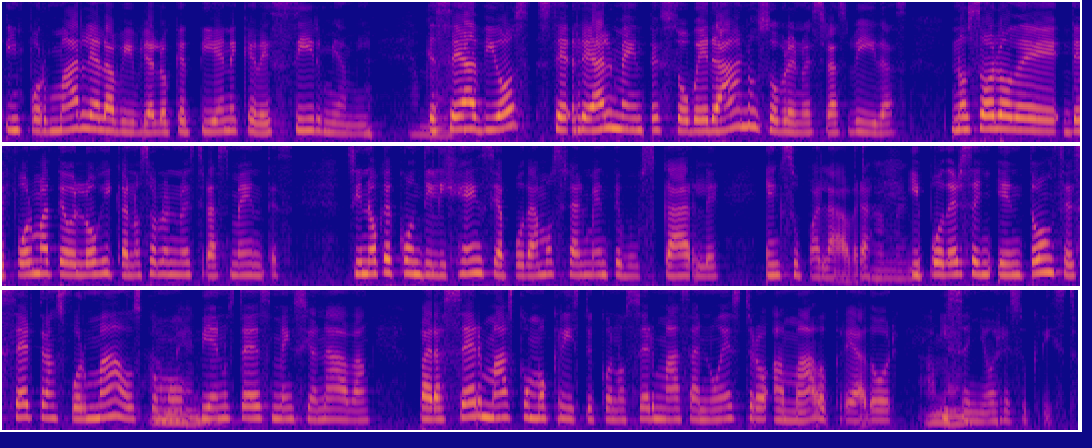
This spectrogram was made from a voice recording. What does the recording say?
informarle a la Biblia lo que tiene que decirme a mí. Que sea Dios realmente soberano sobre nuestras vidas, no solo de, de forma teológica, no solo en nuestras mentes, sino que con diligencia podamos realmente buscarle en su palabra Amén. y poder entonces ser transformados, como Amén. bien ustedes mencionaban, para ser más como Cristo y conocer más a nuestro amado Creador y Señor Jesucristo.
